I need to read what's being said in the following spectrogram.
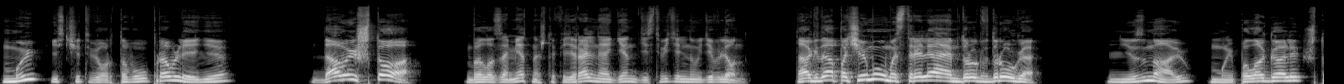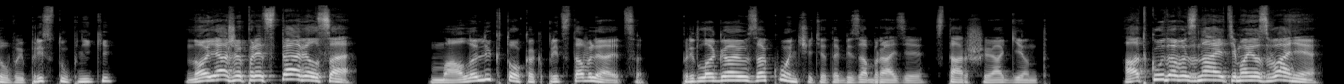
«Мы из четвертого управления». «Да вы что?» Было заметно, что федеральный агент действительно удивлен. «Тогда почему мы стреляем друг в друга?» «Не знаю. Мы полагали, что вы преступники». «Но я же представился!» Мало ли кто как представляется. Предлагаю закончить это безобразие, старший агент. Откуда вы знаете мое звание?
